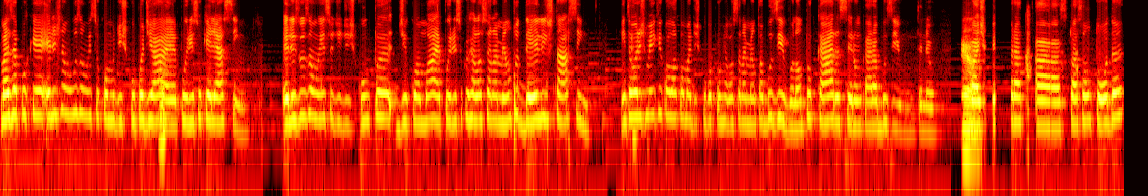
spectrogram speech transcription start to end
Mas é porque eles não usam isso como desculpa de, ah, é por isso que ele é assim. Eles usam isso de desculpa de como, ah, é por isso que o relacionamento dele está assim. Então eles meio que colocam uma desculpa para um relacionamento abusivo, não pro cara ser um cara abusivo, entendeu? É. Mas pra a situação toda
